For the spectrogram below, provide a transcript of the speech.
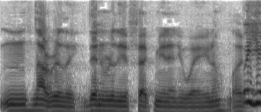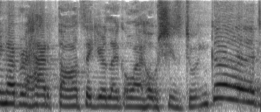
mm, not really. Didn't really affect me in any way, you know. Like But you never had thoughts that you're like, oh, I hope she's doing good.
